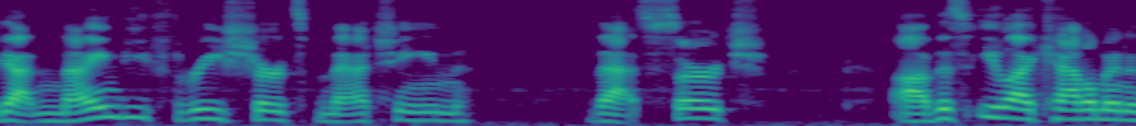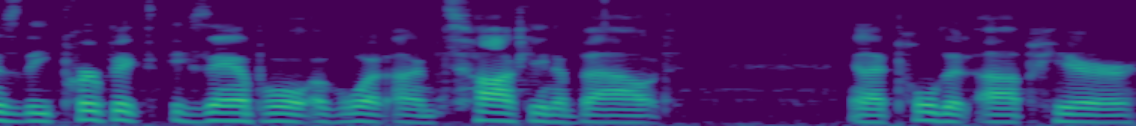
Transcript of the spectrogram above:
got 93 shirts matching that search. Uh, this Ely Cattleman is the perfect example of what I'm talking about. And I pulled it up here.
